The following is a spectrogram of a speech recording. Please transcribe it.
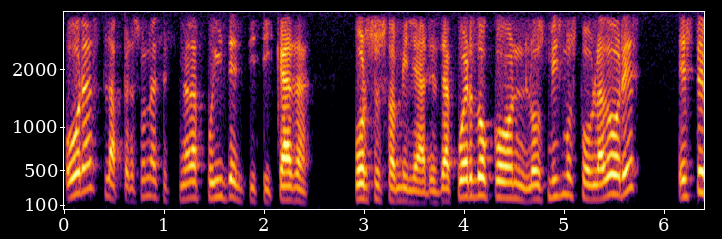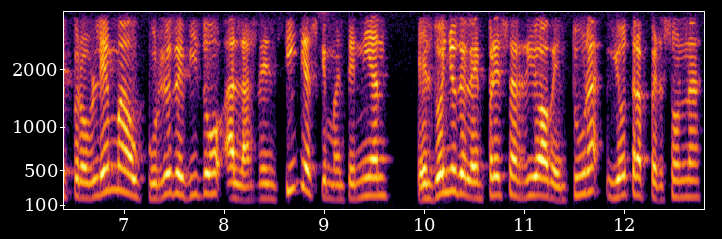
horas la persona asesinada fue identificada por sus familiares. De acuerdo con los mismos pobladores, este problema ocurrió debido a las rencillas que mantenían el dueño de la empresa Río Aventura y otra persona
